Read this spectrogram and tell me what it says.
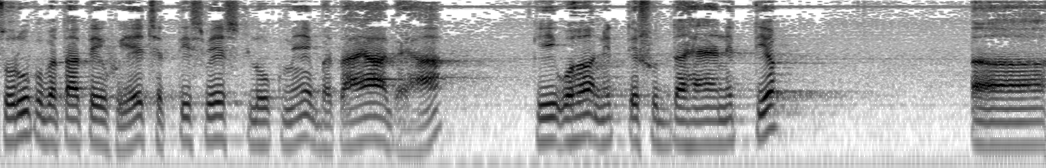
स्वरूप बताते हुए छत्तीसवें श्लोक में बताया गया कि वह नित्य शुद्ध है नित्य आ,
